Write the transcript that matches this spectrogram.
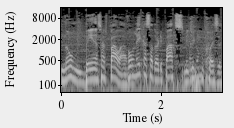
não bem nessas palavras. Volney Caçador de Patos, me diga uma coisa.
